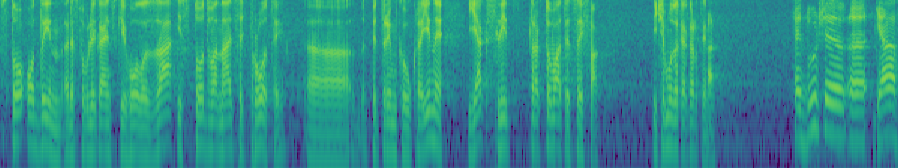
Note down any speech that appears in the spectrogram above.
101 республіканський голос за і 112 проти е, підтримки України. Як слід трактувати цей факт? І чому така картина? Це дуже е, я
